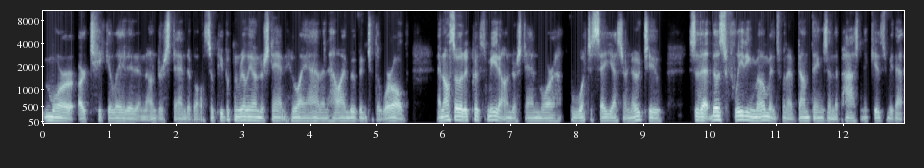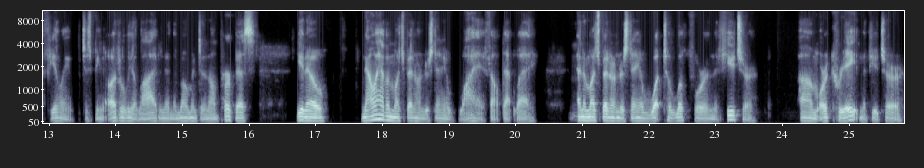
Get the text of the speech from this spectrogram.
more articulated and understandable. So people can really understand who i am and how i move into the world and also, it equips me to understand more what to say yes or no to, so that those fleeting moments when I've done things in the past and it gives me that feeling just being utterly alive and in the moment and on purpose, you know, now I have a much better understanding of why I felt that way mm-hmm. and a mm. much better understanding of what to look for in the future um, or create in the future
